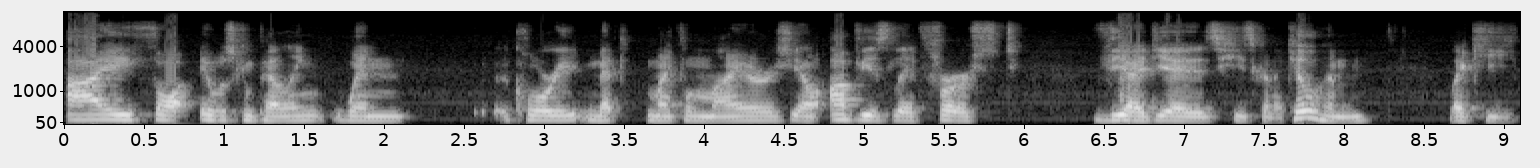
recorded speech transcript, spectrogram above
I thought it was compelling when Corey met Michael Myers. You know, obviously at first, the idea is he's gonna kill him, like he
